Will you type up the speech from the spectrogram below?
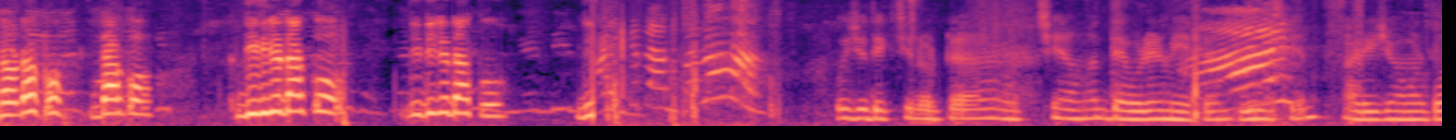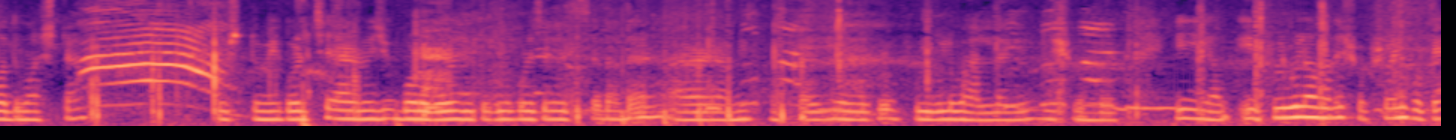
না ডাকো ডাকো। দিদিকে ডাকো দিদিকে ডাকো। ওই যে দেখছেন, ওটা হচ্ছে আমার দেওরের মেয়েটা, বুঝছেন? আর এই যে আমার বদমাসটা দুষ্টুমি করছে, আর ওই যে বড় বড় জুতোগুলো পরেছে এসছে দাদা আর আমি ফুলগুলো ভালো লাগে সুন্দর। এই এই ফুলগুলো আমাদের সবসময় ফোটে।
